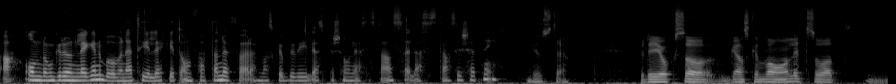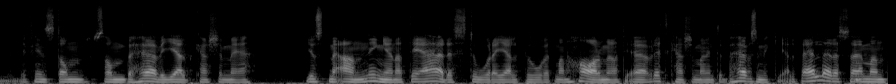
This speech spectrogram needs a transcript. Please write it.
ja, om de grundläggande behoven är tillräckligt omfattande för att man ska beviljas personlig assistans eller assistansersättning. Just det. För det är också ganska vanligt så att det finns de som behöver hjälp kanske med just med andningen, att det är det stora hjälpbehovet man har men att i övrigt kanske man inte behöver så mycket hjälp. Eller så är man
